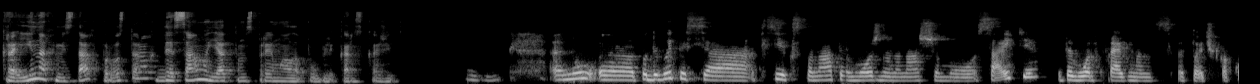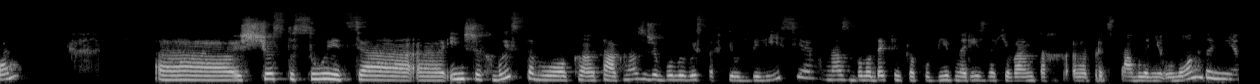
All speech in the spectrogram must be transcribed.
країнах, містах, просторах, де саме як там сприймала публіка? Розкажіть. Е, Ну, е, подивитися всі експонати можна на нашому сайті thewarfragments.com. Е, Що стосується е, інших виставок, е, так, у нас вже були виставки у Тбілісі. У нас було декілька кубів на різних івентах представлені у Лондоні.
